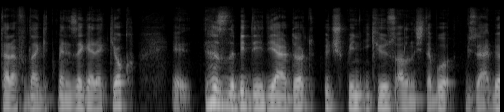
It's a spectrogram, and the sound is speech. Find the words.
tarafına gitmenize gerek yok. E, hızlı bir DDR4 3200 alın işte bu güzel bir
